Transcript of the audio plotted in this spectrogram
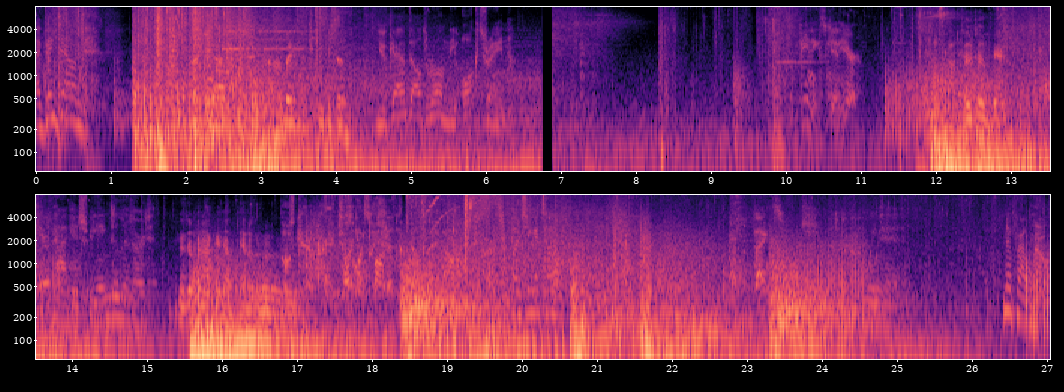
I've been downed. यार कहाँ बैठ गई डिजिटल You can't outrun the Ock train. Phoenix kid here. Enemy spotted. चल चलते हैं Care package being delivered. मैं तो बना के जाते हैं लोग Those care packages target spotted. Punching a tunnel. Thanks. Kid appointed. No problem. Who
